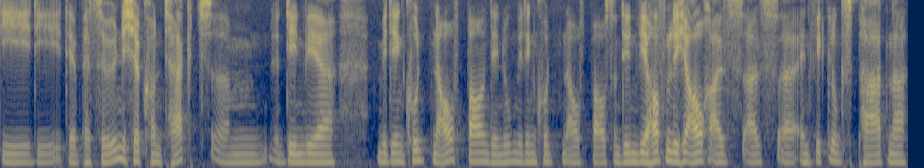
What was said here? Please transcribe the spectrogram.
die, die, der persönliche Kontakt, ähm, den wir mit den Kunden aufbauen, den du mit den Kunden aufbaust und den wir hoffentlich auch als, als äh, Entwicklungspartner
